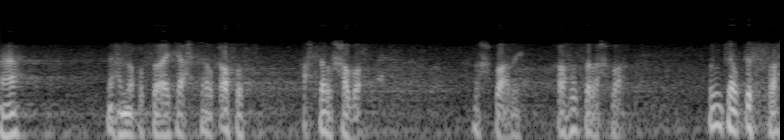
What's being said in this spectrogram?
ها؟ نحن نقص عليك أحسن القصص أحسن الخبر. الأخبار. قصص الأخبار. ويمكن القصة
